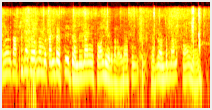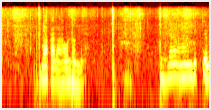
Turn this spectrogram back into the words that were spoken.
അങ്ങനെ തപ്പി തപ്പി പറഞ്ഞ് നമ്മൾ കണ്ടെത്തിയിട്ടുണ്ട് ഇതിനങ്ങ് തോണ്ടി എടുക്കണം. ഇതിനകത്ത് ചെറുതുണ്ടെന്നാണ് തോന്നുന്നത് നോക്കാം. ഉണ്ട് പിന്നെ നമ്മൾ ഇരിക്കും.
